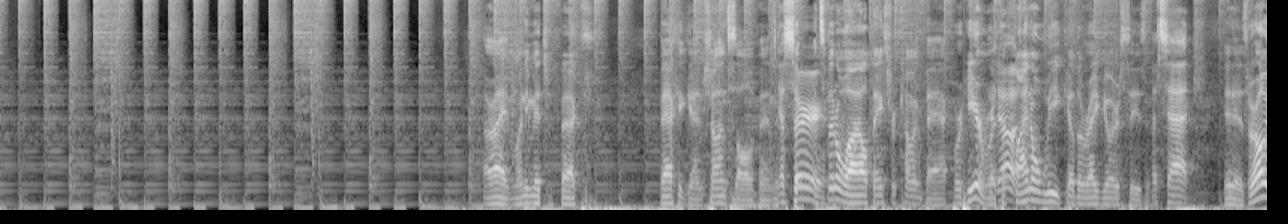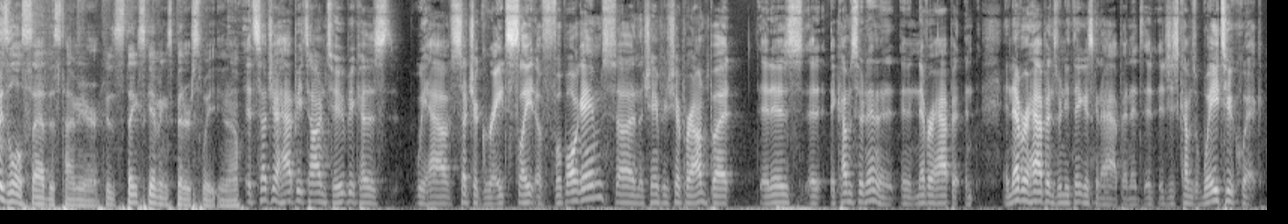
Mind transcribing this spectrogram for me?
All right, Money Mitch Effect. Back again, Sean Sullivan. Yes, sir. Been, it's been a while. Thanks for coming back. We're here. We're at the final week of the regular season. That's sad. It is. We're always a little sad this time of year because Thanksgiving's bittersweet, you know? It's such a happy time too because we have such a great slate of football games uh, in the championship round, but it is it, it comes to an end and it, and it never happen. and It never happens when you think it's going to happen. It, it, it just comes way too quick.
